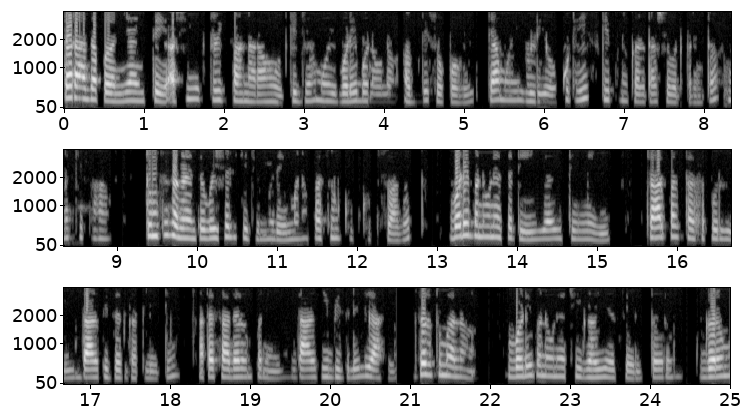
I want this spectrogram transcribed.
तर आज आपण या इथे अशी एक ट्रिक पाहणार आहोत की ज्यामुळे वडे बनवणं अगदी सोपं होईल. त्यामुळे व्हिडिओ कुठेही स्किप न करता शेवटपर्यंत नक्की पहा. तुमचं सगळ्यांचं वैशाली किचनमध्ये मनापासून खूप खूप स्वागत. वडे बनवण्यासाठी या इथे मी चार पाच तासापूर्वी डाळ भिजत घातली होती. आता साधारणपणे डाळ ही भिजलेली आहे. जर तुम्हाला वडे बनवण्याची घाई असेल तर गरम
